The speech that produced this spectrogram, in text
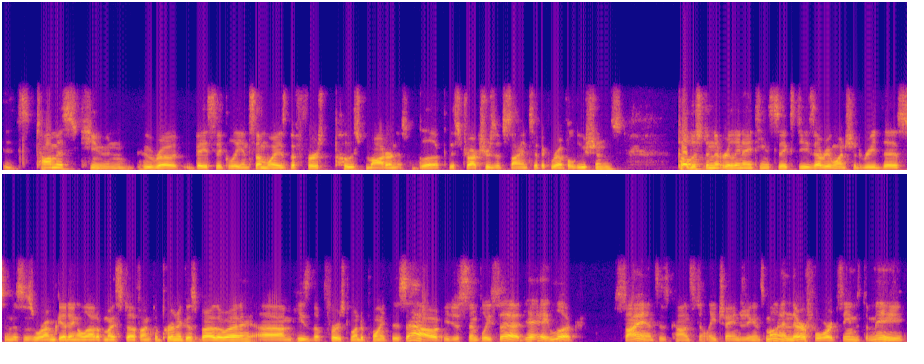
it's Thomas Kuhn who wrote basically, in some ways, the first postmodernist book, The Structures of Scientific Revolutions, published in the early 1960s. Everyone should read this, and this is where I'm getting a lot of my stuff on Copernicus, by the way. Um, he's the first one to point this out. He just simply said, hey, look, science is constantly changing its mind. Therefore, it seems to me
